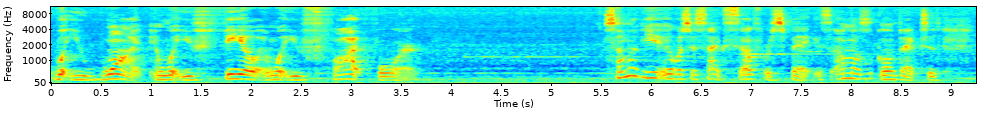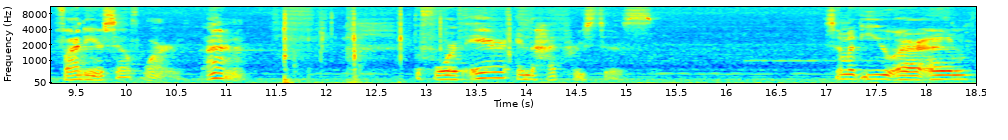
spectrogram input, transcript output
what you want and what you feel and what you fought for. Some of you it was just like self-respect. It's almost going back to finding your self-worth. I don't know the four of air and the high priestess some of you are um,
